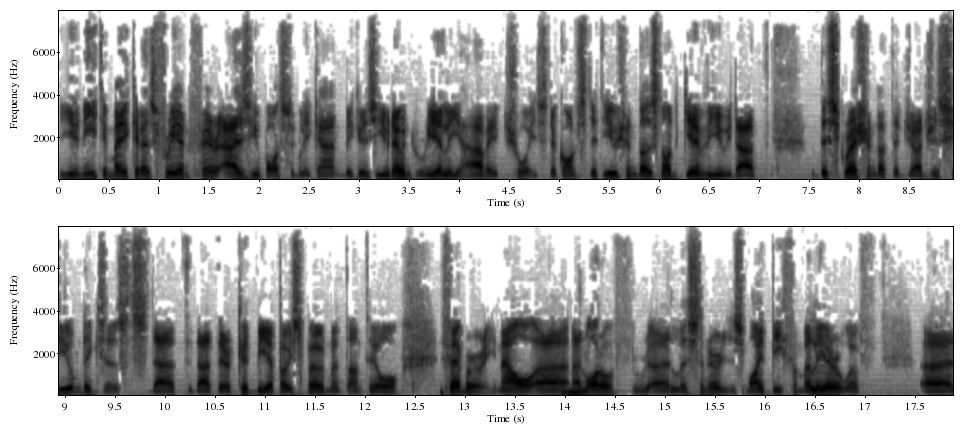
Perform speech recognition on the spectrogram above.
you need to make it as free and fair as you possibly can because you don't really have a choice. The Constitution does not give you that discretion that the judge assumed exists, that, that there could be a postponement until February. Now, uh, mm-hmm. a lot of uh, listeners might be familiar with uh,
